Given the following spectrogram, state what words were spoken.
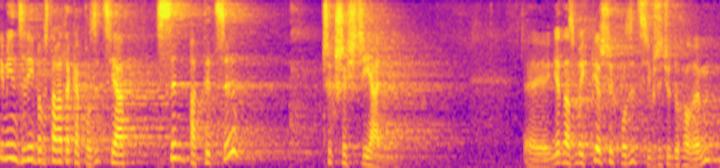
i między innymi powstała taka pozycja sympatycy czy chrześcijanie. E, Jedna z moich pierwszych pozycji w życiu duchowym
